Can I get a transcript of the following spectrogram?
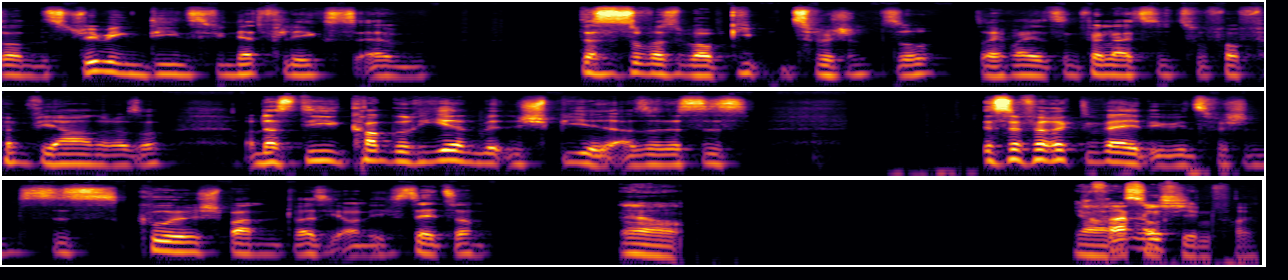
so ein Streaming-Dienst wie Netflix, ähm, dass es sowas überhaupt gibt inzwischen, so, sag ich mal jetzt im Vergleich zu, zu vor fünf Jahren oder so. Und dass die konkurrieren mit einem Spiel. Also das ist, ist eine verrückte Welt irgendwie inzwischen. Das ist cool, spannend, weiß ich auch nicht. Seltsam. Ja. Ja, ist mich, auf jeden Fall.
